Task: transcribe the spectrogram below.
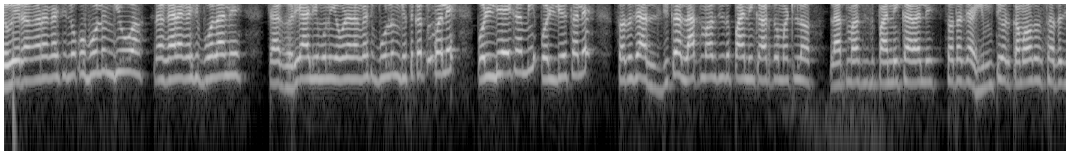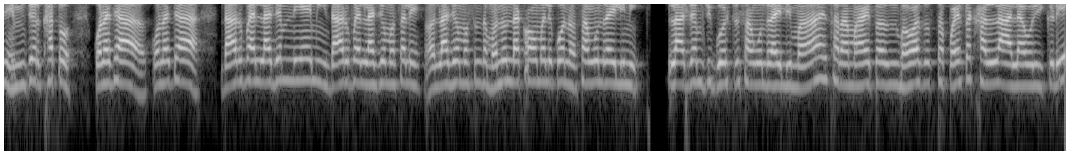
एवढे रंगारंगाशी नको बोलून घेऊ रंगारंगाशी बोलाले. त्या घरी आली म्हणून एवढ्या रंगाशी बोलून घेते का तुम्हाला पडली आहे का? पडली चाले स्वतःच्या जिथं लात मार तिथं पाणी काढतो म्हटलं लात मार तिथं पाणी काढाले स्वतःच्या हिमतीवर कमावतो स्वतःच्या हिमतीवर खातो. कोणाच्या कोणाच्या दहा रुपयाला लाजम नाही आहे मी दहा रुपयाला लाजम असाले लाजम असेल तर म्हणून दाखवा मला कोण सांगून राहिली मी. लाजमची गोष्ट सांगून राहिली माय सारा मायचा भावाचा असता पैसा खाल्ला आल्यावर इकडे.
